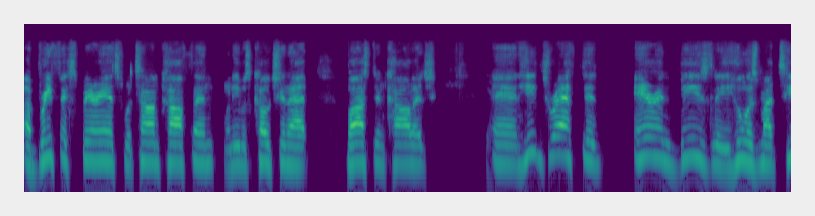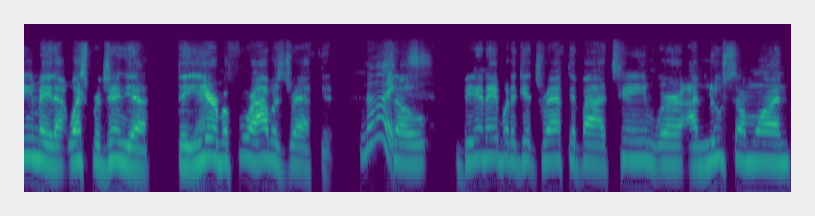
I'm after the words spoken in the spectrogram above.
a brief experience with Tom Coughlin when he was coaching at Boston College, yeah. and he drafted Aaron Beasley, who was my teammate at West Virginia the year before I was drafted. Nice. So being able to get drafted by a team where I knew someone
